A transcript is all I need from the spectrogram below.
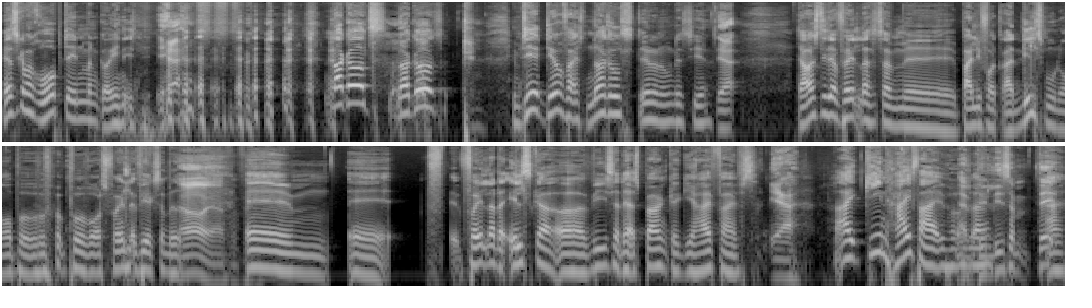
Ellers skal man råbe det, inden man går ind i den. Ja. Knuckles! Knuckles! Jamen det, det er jo faktisk Knuckles, det er der nogen, der siger. ja. Der er også de der forældre, som øh, bare lige får drejet en lille smule over på, på vores forældrevirksomhed. Åh oh, ja, for. Øhm, øh, forældre, der elsker at vise, at deres børn kan give high fives. Ja. Hej, giv en high five. ja, det er ligesom, det, Ja.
